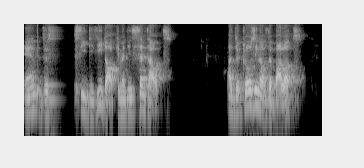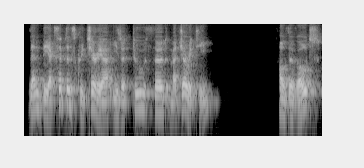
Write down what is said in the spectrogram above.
and the CDV document is sent out. At the closing of the ballot, then the acceptance criteria is a two-third majority of the votes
